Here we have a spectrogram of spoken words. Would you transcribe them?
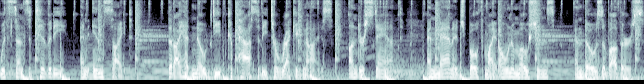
with sensitivity and insight, that I had no deep capacity to recognize, understand, and manage both my own emotions and those of others.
